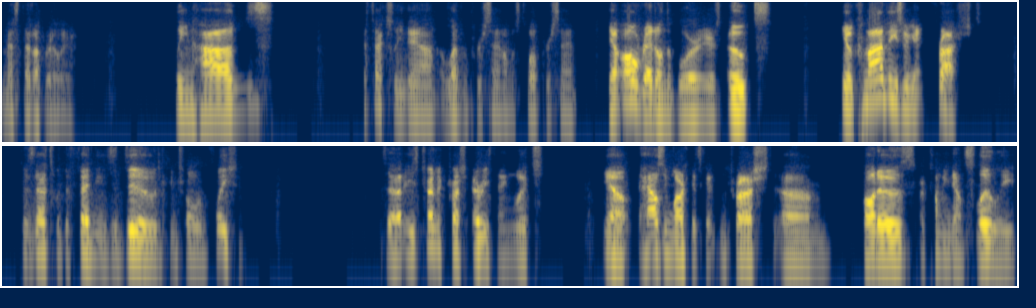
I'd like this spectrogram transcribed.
messed that up earlier. Lean hogs. That's actually down eleven percent, almost twelve percent. Yeah, all red on the board. There's oats. You know, commodities are getting crushed because that's what the Fed needs to do to control inflation uh, he's trying to crush everything, which you know, housing market's getting crushed. Um, autos are coming down slowly.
